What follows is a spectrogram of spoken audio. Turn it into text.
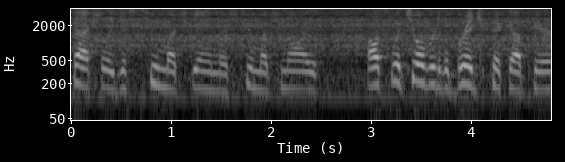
That's actually just too much gain. There's too much noise. I'll switch over to the bridge pickup here.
